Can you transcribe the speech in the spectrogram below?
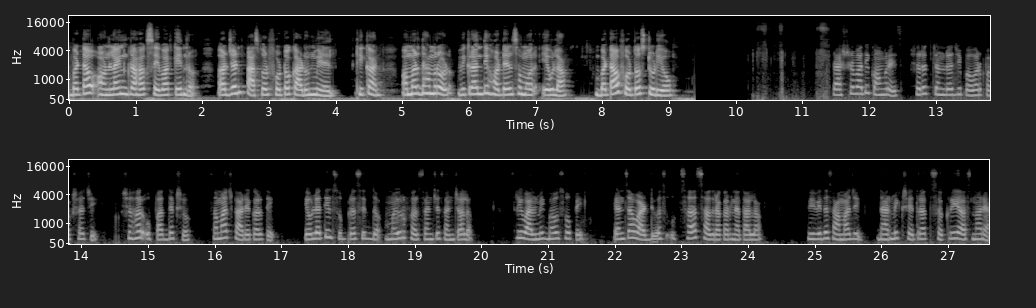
बटाव ऑनलाईन ग्राहक सेवा केंद्र अर्जंट पासपोर्ट फोटो काढून मिळेल. ठिकाण अमरधाम रोड विक्रांती हॉटेलसमोर येवला. Batav photo studio. राष्ट्रवादी काँग्रेस शरदचंद्रजी पवार पक्षाचे शहर उपाध्यक्ष समाज कार्यकर्ते येवल्यातील सुप्रसिद्ध मयूर फरसांचे संचालक श्री वाल्मिकभाऊ सोपे यांचा वाढदिवस उत्साहात साजरा करण्यात आला. विविध सामाजिक धार्मिक क्षेत्रात सक्रिय असणाऱ्या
